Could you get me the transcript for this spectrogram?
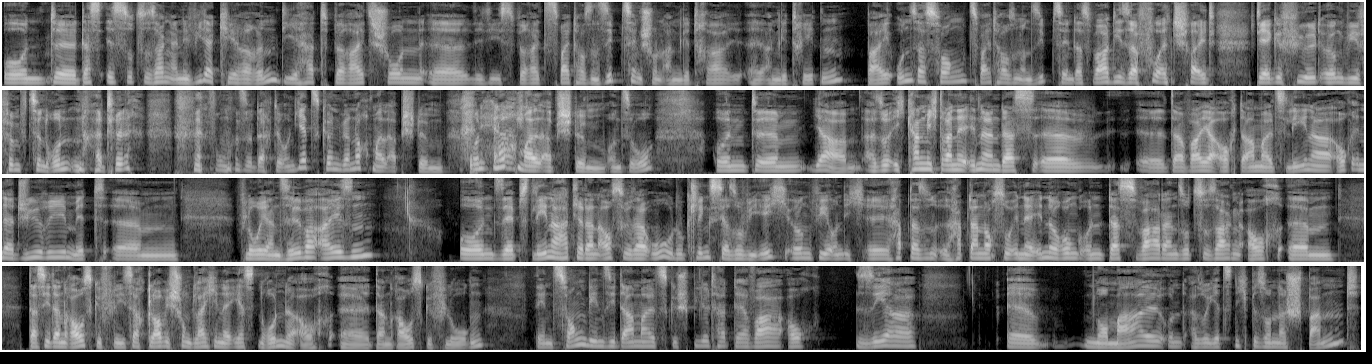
Und äh, das ist sozusagen eine Wiederkehrerin, die hat bereits schon, äh, die ist bereits 2017 schon angetra äh, angetreten bei unser Song 2017. Das war dieser Vorentscheid, der gefühlt irgendwie 15 Runden hatte, wo man so dachte, und jetzt können wir noch mal abstimmen und ja. noch mal abstimmen und so. Und ähm, ja, also ich kann mich dran erinnern, dass äh, äh, da war ja auch damals Lena auch in der Jury mit ähm, Florian Silbereisen. Und selbst Lena hat ja dann auch so gesagt, oh, du klingst ja so wie ich irgendwie und ich äh, habe da so, hab da noch so in Erinnerung und das war dann sozusagen auch, ähm, dass sie dann rausgeflogen ist, auch glaube ich schon gleich in der ersten Runde auch äh, dann rausgeflogen. Den Song, den sie damals gespielt hat, der war auch sehr äh, normal und also jetzt nicht besonders spannend.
